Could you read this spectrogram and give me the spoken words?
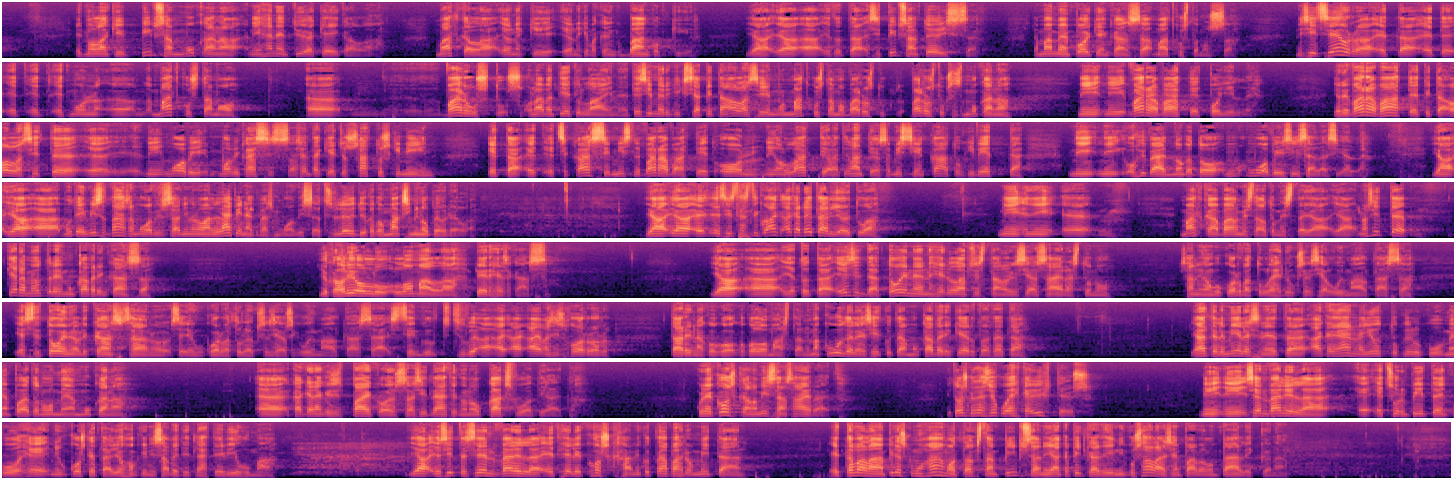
että me ollaankin Pipsan mukana niin hänen työkeikallaan, matkalla jonnekin, jonnekin vaikka niin Bangkokiin. Ja, ja, ja tota, siis Pipsa on töissä, ja mä oon meidän poikien kanssa matkustamossa. Niin siitä seuraa, että et, et, et, et mun matkustamo varustus on aivan tietynlainen. Et esimerkiksi siellä pitää olla siinä mun matkustamon varustuksessa mukana niin, niin varavaatteet pojille. Ja ne varavaatteet pitää olla sitten niin muovi, muovikassissa sen takia, että jos sattuskin niin, että et, et se kassi, missä ne varavaatteet on, niin on lattialla tilanteessa, missä siihen kaatuukin vettä, niin, niin on hyvä, että ne on kato muovi sisällä siellä. Ja, ja, äh, mutta ei missä tahansa muovissa, nimenomaan läpinäkyvässä muovissa, että se löytyy kato maksiminopeudella. Ja, ja ja siis tässä niin aika, aika detaljoitua niin, niin, äh, matkaan valmistautumista. Ja, ja, no sitten kerran me juttelin mun kaverin kanssa, joka oli ollut lomalla perheensä kanssa. Ja, ää, ja tota, ensin tämä toinen heidän lapsistaan oli siellä sairastunut, saanut jonkun korvatulehduksen siellä uima-altaassa. Ja sitten toinen oli kanssa saanut se jonkun korvatulehduksen siellä uima-altaassa. Se tuli aivan siis horror tarina koko, koko lomasta. No mä kuuntelen sitten, kun tämä mun kaveri kertoo tätä. Ja ajattelen mielessäni, että aika jännä juttu kyllä, kun meidän pojat on ollut meidän mukana kaiken näköisissä paikoissa, siitä lähtien kun on ollut kaksivuotiaita kun ei koskaan ole missään sairaita. Että olisiko tässä joku ehkä yhteys? Niin, niin sen välillä, e, että suurin piirtein kun he niin kun kosketaan johonkin, niin savetit lähtee viuhumaan. Ja, ja sitten sen välillä, että heille ei koskaan niin tapahdu mitään. Että tavallaan, pitäisikö mun hahmottaa, onko tämä Pipsa niin aika pitkälti niin kuin salaisen palvelun päällikkönä.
